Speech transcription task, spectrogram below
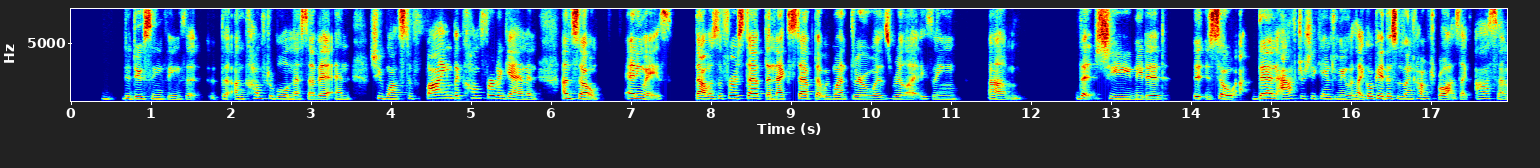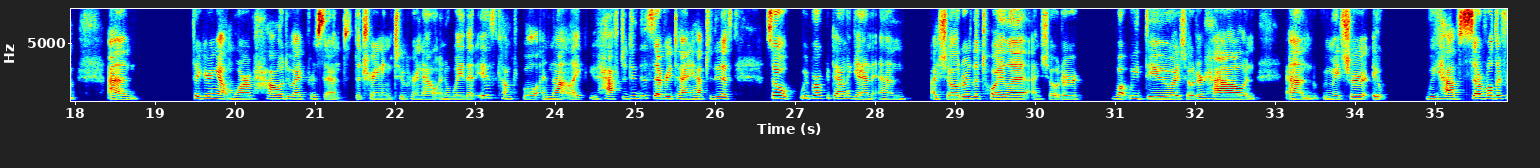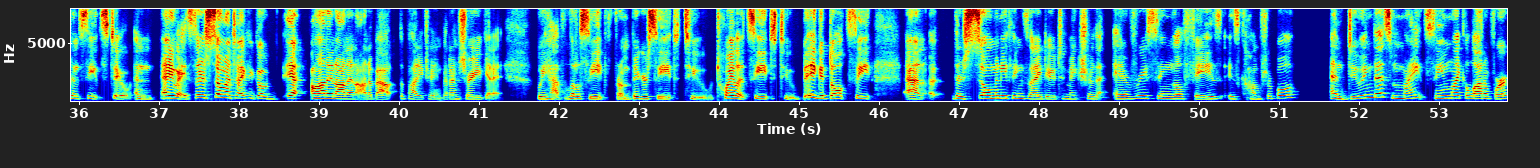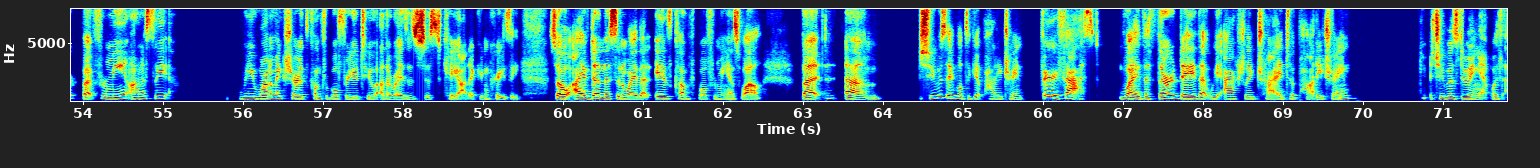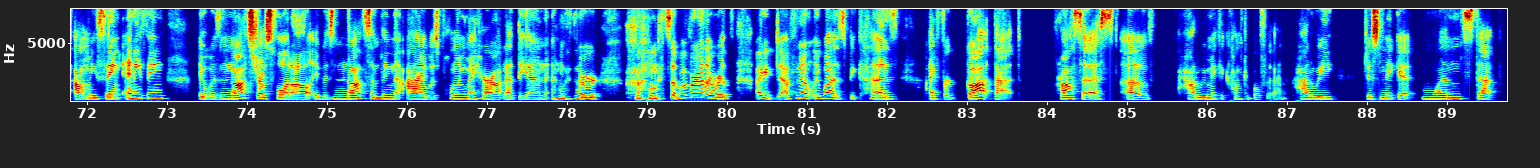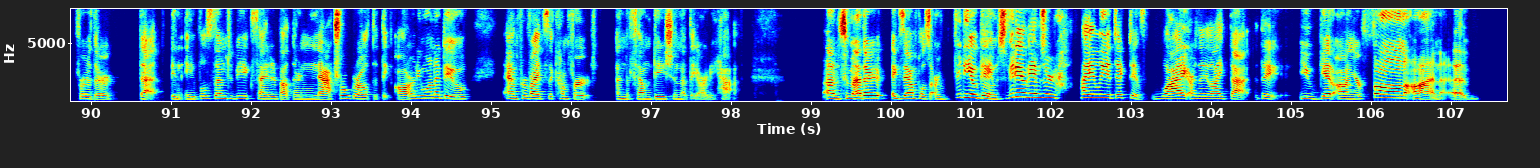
deducing things that the uncomfortableness of it. And she wants to find the comfort again. And and so, anyways, that was the first step. The next step that we went through was realizing um that she needed so then after she came to me with like okay this was uncomfortable i was like awesome and figuring out more of how do I present the training to her now in a way that is comfortable and not like you have to do this every time, you have to do this. So we broke it down again and I showed her the toilet, I showed her what we do, I showed her how and and we made sure it we have several different seats too. And anyways, there's so much I could go on and on and on about the potty training, but I'm sure you get it. We have little seat from bigger seat to toilet seat to big adult seat. And uh, there's so many things that I do to make sure that every single phase is comfortable. And doing this might seem like a lot of work, but for me, honestly, you want to make sure it's comfortable for you too. Otherwise, it's just chaotic and crazy. So I've done this in a way that is comfortable for me as well. But um, she was able to get potty trained very fast. By the third day that we actually tried to potty train, she was doing it without me saying anything. It was not stressful at all. It was not something that I was pulling my hair out at the end. And with her, with some of her other words, I definitely was because I forgot that process of how do we make it comfortable for them? How do we just make it one step further that enables them to be excited about their natural growth that they already want to do and provides the comfort and the foundation that they already have. Um, some other examples are video games. Video games are highly addictive. Why are they like that? They you get on your phone on a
